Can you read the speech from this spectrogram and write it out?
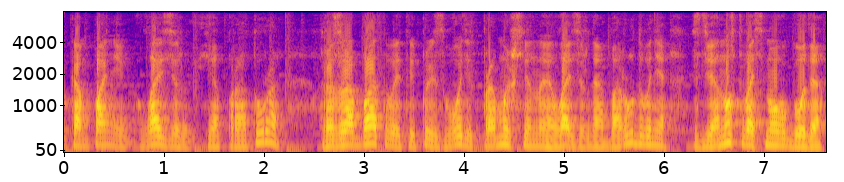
компаний «Лазеры и аппаратура» разрабатывает и производит промышленное лазерное оборудование с 1998 года.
